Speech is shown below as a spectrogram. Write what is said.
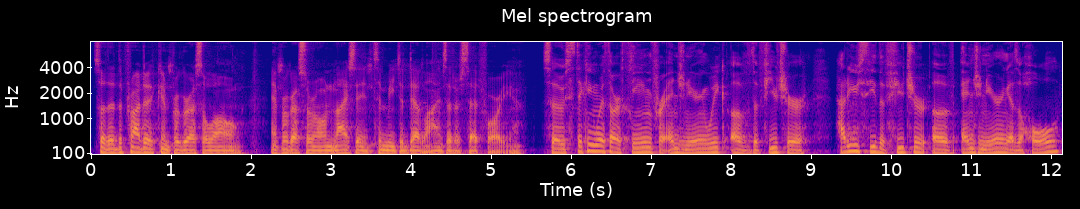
so that the project can progress along and progress along nicely to meet the deadlines that are set for you. So, sticking with our theme for Engineering Week of the future, how do you see the future of engineering as a whole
